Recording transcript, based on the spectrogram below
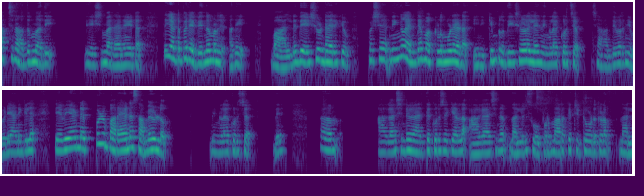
അച്ഛൻ അത് മതി ദേഷ്യം വരാനായിട്ട്. ഇത് കേട്ടപ്പോൾ രവീന്ദ്രൻ പറഞ്ഞു അതെ ബാലിന് ദേഷ്യം ഉണ്ടായിരിക്കും പക്ഷെ നിങ്ങൾ എന്റെ മക്കളും കൂടെയാണ് എനിക്കും പ്രതീക്ഷകളില്ലേ നിങ്ങളെക്കുറിച്ച്? ശാന്തി പറഞ്ഞു ഇവിടെയാണെങ്കിൽ രവിയേണ്ട എപ്പോഴും പറയാനേ സമയമുള്ളൂ നിങ്ങളെക്കുറിച്ച്. ദേ ആകാശിന്റെ കാര്യത്തെക്കുറിച്ചൊക്കെയുള്ള ആകാശിന് നല്ലൊരു സൂപ്പർ മാർക്കറ്റ് ഇട്ട് കൊടുക്കണം നല്ല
